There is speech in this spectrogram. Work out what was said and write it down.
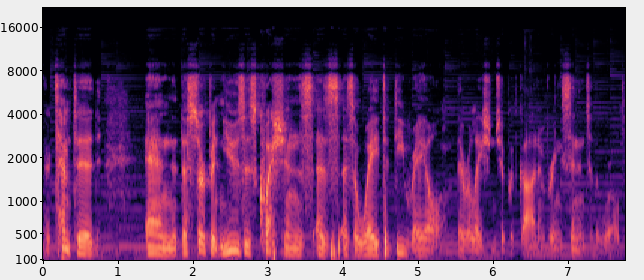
they're tempted, and the serpent uses questions as, as a way to derail their relationship with God and bring sin into the world.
